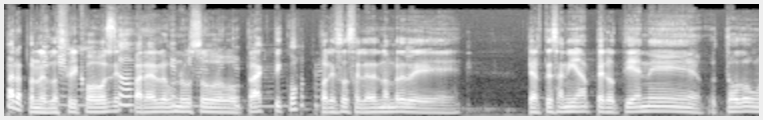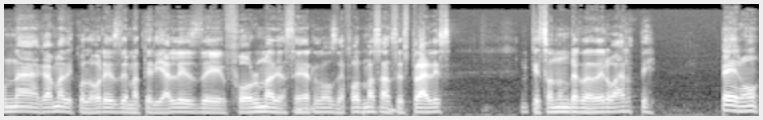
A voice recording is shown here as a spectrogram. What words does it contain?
para poner los frijoles, para un uso práctico, por eso se le da el nombre de, artesanía, pero tiene toda una gama de colores, de materiales, de forma de hacerlos, de formas ancestrales, que son un verdadero arte. Pero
